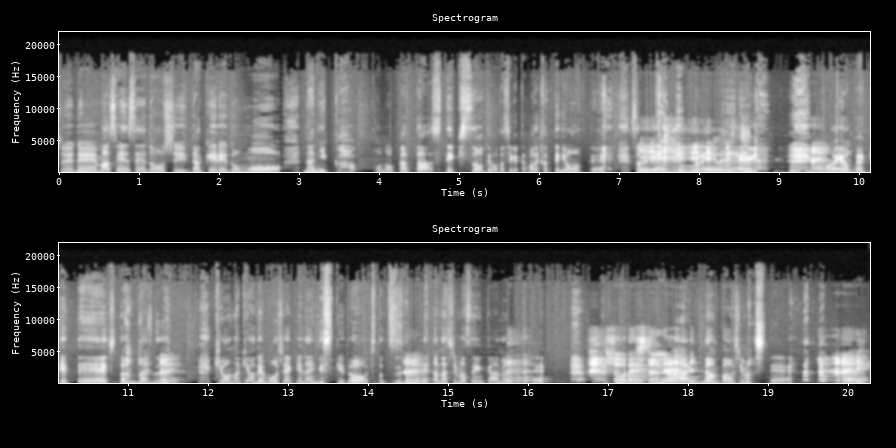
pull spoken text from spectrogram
それで、うん、まあ先生同士だけれども何かこの方素敵そうって私がまた勝手に思って それで、えー、それで声をかけてちょっとまず、はい、今日の今日で申し訳ないんですけどちょっとズームで話しませんか、なんて。そうでしたね。はい、ナンパをしまして。はい。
